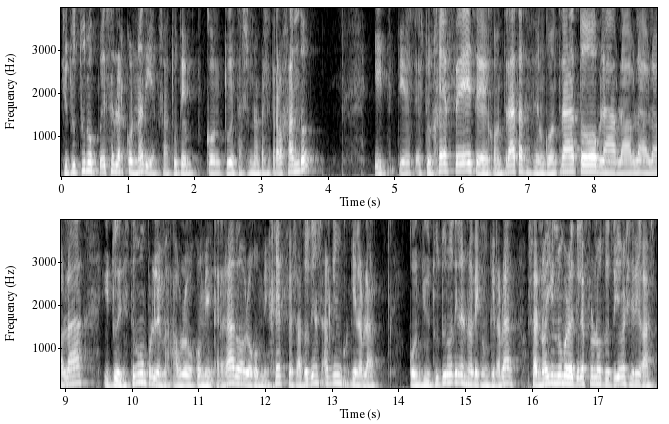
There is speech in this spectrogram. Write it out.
YouTube tú no puedes hablar con nadie. O sea, tú, te, con, tú estás en una empresa trabajando y tienes, es tu jefe, te contratas, te hacen un contrato, bla, bla, bla, bla, bla. Y tú dices, tengo un problema. Hablo con mi encargado, hablo con mi jefe. O sea, tú tienes alguien con quien hablar. Con YouTube tú no tienes nadie con quien hablar. O sea, no hay un número de teléfono que tú lleves y digas,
